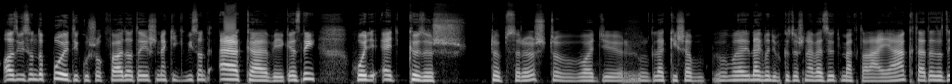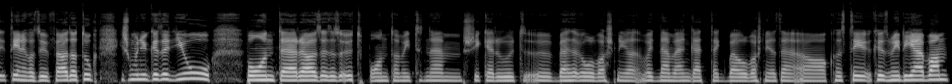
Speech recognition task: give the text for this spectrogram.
az viszont a politikusok feladata, és nekik viszont el kell végezni, hogy egy közös többszöröst, vagy legkisebb, vagy legnagyobb közös nevezőt megtalálják. Tehát ez az, tényleg az ő feladatuk, és mondjuk ez egy jó pont erre, az, ez az öt pont, amit nem sikerült beolvasni, vagy nem engedtek beolvasni az, a közté, közmédiában,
